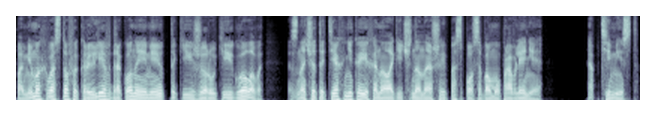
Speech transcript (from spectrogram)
Помимо хвостов и крыльев, драконы имеют такие же руки и головы. Значит, и техника их аналогична нашей по способам управления. Оптимист.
